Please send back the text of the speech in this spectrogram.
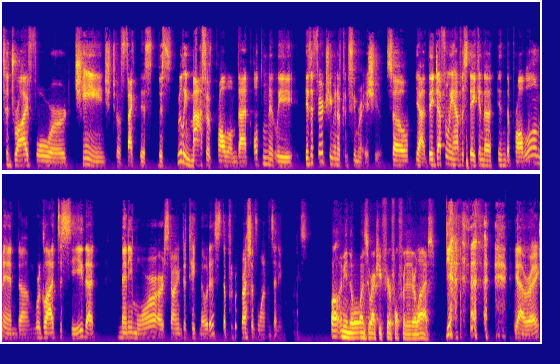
to drive forward change to affect this, this really massive problem that ultimately is a fair treatment of consumer issue. So yeah, they definitely have a stake in the in the problem, and um, we're glad to see that many more are starting to take notice, the progressive ones, anyways. Well, I mean, the ones who are actually fearful for their lives. Yeah. yeah, right.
